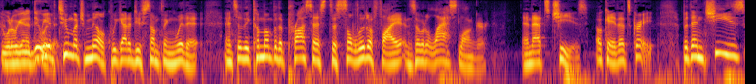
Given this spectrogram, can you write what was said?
What are we going to do we have it? too much milk. We got to do something with it. And so they come up with a process to solidify it and so it lasts longer. And that's cheese. Okay, that's great. But then cheese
